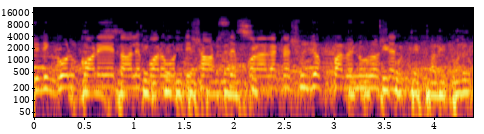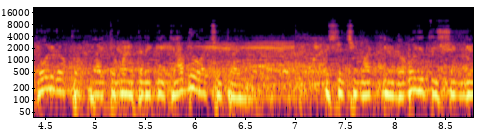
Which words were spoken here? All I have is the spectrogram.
যদি গোল করে তাহলে পরবর্তী শট সেভ করার একটা সুযোগ পাবে নূর হোসেন। করতে পারে? বলে গোল রক্ষক ভাই তোমার এখানে কি জাদু আছে তাই এসেছি মাঠ নিয়ে নবজ্যোতির সঙ্গে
